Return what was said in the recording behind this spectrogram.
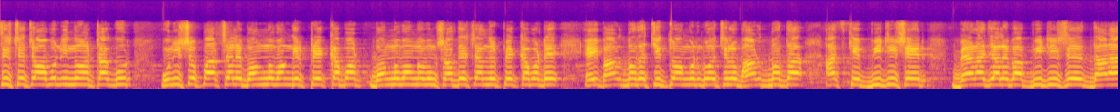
সৃষ্টি হচ্ছে অবনীন্দ্রনাথ ঠাকুর। উনিশশো পাঁচ সালে বঙ্গভঙ্গের প্রেক্ষাপট, বঙ্গভঙ্গ এবং স্বদেশ আন্দোলনের প্রেক্ষাপটে এই ভারত মাতা চিত্র অঙ্কন করেছিল ভারত মাতা আজকে ব্রিটিশের বেড়া জালে বা ব্রিটিশের দ্বারা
